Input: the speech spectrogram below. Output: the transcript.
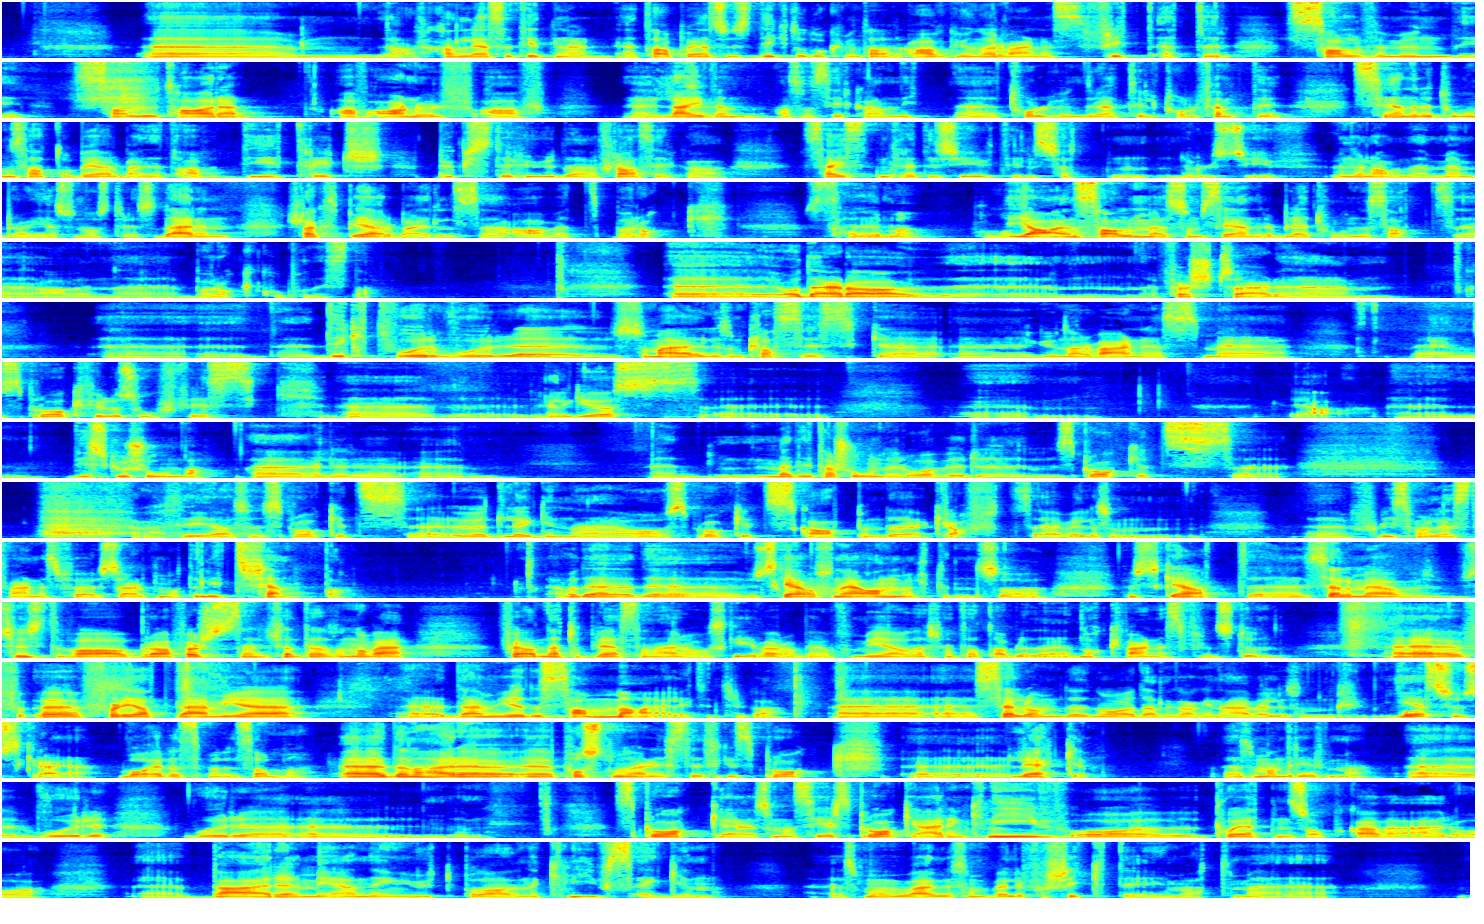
Ja, jeg kan lese tittelen her. Ta på Jesus dikt og dokumentar av Gunnar Wærnes. Fritt etter Salve Mundi Salutare av Arnulf av Leiven, altså ca. 1200 til 1250. Senere tonesatt og bearbeidet av Dietrich Buxtehude fra ca. 1637 til 1707 under navnet Membra Jesu Nostri. Så det er en slags bearbeidelse av et barokk Salme. på en måte. ja, en salme som senere ble tonesatt eh, av en eh, barokkomponist. Eh, og det er da eh, først så er det eh, dikt hvor, hvor, eh, som er liksom klassisk eh, Gunnar Wærnes med, med en språkfilosofisk, eh, religiøs ja, diskusjon, da. eller meditasjoner over språkets si, altså språkets ødeleggende og språkets skapende kraft. er veldig sånn for de som har lest Værnes før, så er det på en måte litt kjent, da. Og det, det husker jeg også når jeg anmeldte den, så husker jeg at uh, selv om jeg syntes det var bra først, så kjente jeg sånn var jeg, For jeg hadde nettopp lest den her og skriver og ber for mye, og da kjente jeg at da ble det nok Værnes for en stund. For, uh, fordi at det er mye det er mye det samme, har jeg litt inntrykk av. selv om det nå denne gangen er veldig sånn Jesus-greie. Hva er det som er det samme? denne her postmodernistiske språkleken Eh, som man driver med. Eh, hvor, hvor eh, språket, som man sier, språket er en kniv, og poetens oppgave er å bære mening ut på da, denne knivseggen. Så man må være liksom veldig forsiktig i møte med,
